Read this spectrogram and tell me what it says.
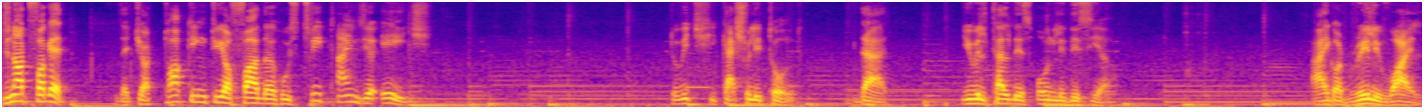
do not forget that you're talking to your father who's three times your age. To which he casually told, Dad, you will tell this only this year. I got really wild.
